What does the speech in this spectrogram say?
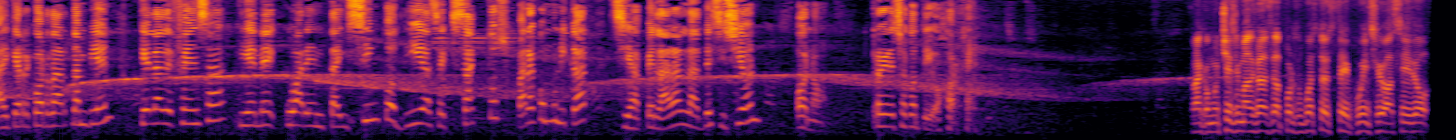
hay que recordar también que la defensa tiene 45 días exactos para comunicar si apelará la decisión o no. Regreso contigo, Jorge. Franco, muchísimas gracias. Por supuesto, este juicio ha sido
